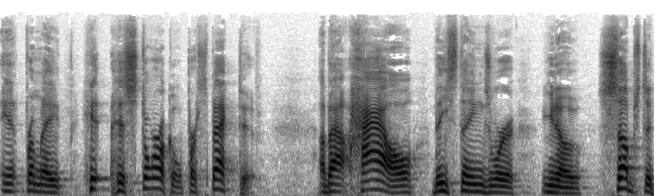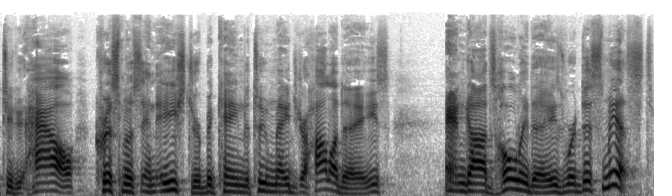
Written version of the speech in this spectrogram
in, from a hi- historical perspective about how these things were, you know, substituted, how Christmas and Easter became the two major holidays and God's holy days were dismissed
